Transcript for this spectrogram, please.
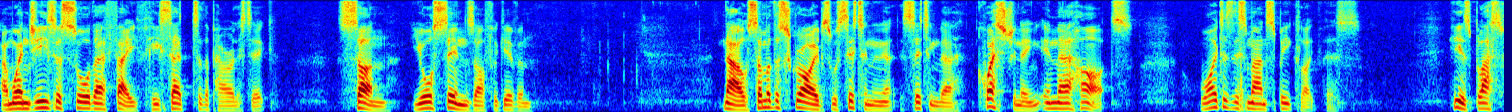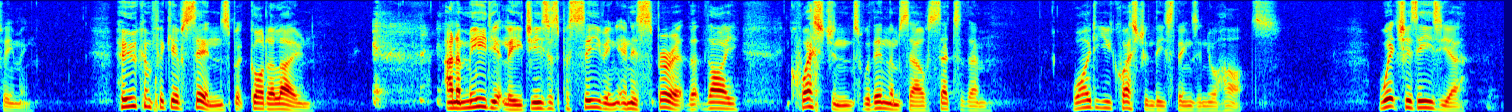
And when Jesus saw their faith, he said to the paralytic, Son, your sins are forgiven. Now, some of the scribes were sitting there, sitting there, questioning in their hearts, Why does this man speak like this? He is blaspheming. Who can forgive sins but God alone? And immediately Jesus, perceiving in his spirit that they questioned within themselves, said to them, Why do you question these things in your hearts? Which is easier,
